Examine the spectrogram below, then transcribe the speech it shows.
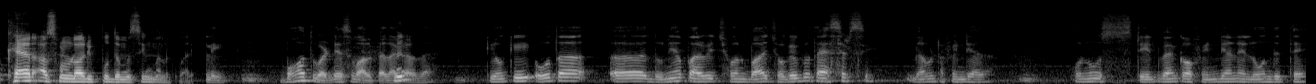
ਖੈਰ ਆ ਸੁਣ ਲਓ ਰਿਪੂ ਦਮਨ ਸਿੰਘ ਮਲਕ ਬਾਰੇ। ਬਹੁਤ ਵੱਡੇ ਸਵਾਲ ਪੈਦਾ ਕਰਦਾ ਹੈ ਕਿਉਂਕਿ ਉਹ ਤਾਂ ਦੁਨੀਆ ਭਰ ਵਿੱਚ ਹੁਣ ਬਾਅਦ 'ਚ ਹੋ ਗਿਆ ਕਿ ਉਹ ਤਾਂ ਐਸੈਟ ਸੀ ਗਵਰਨਮੈਂਟ ਆਫ ਇੰਡੀਆ ਦਾ। ਉਹਨੂੰ ਸਟੇਟ ਬੈਂਕ ਆਫ ਇੰਡੀਆ ਨੇ ਲੋਨ ਦਿੱਤੇ।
